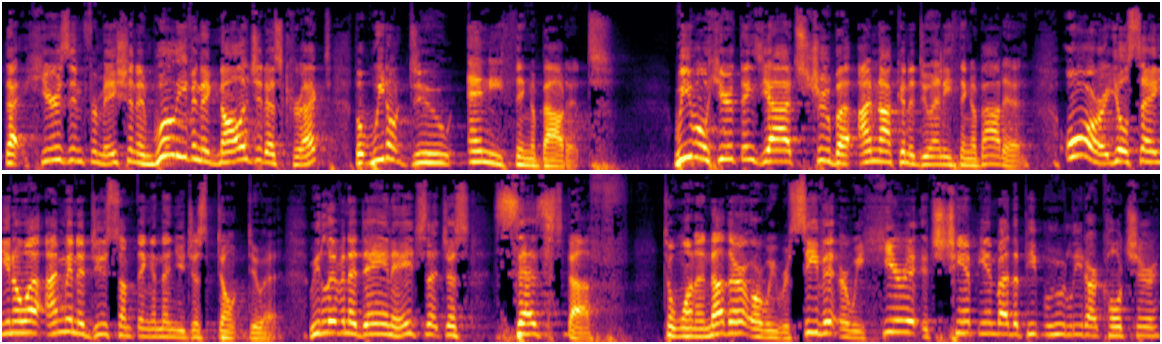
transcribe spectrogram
that hears information and we'll even acknowledge it as correct, but we don't do anything about it. We will hear things, yeah, it's true, but I'm not going to do anything about it. Or you'll say, you know what, I'm going to do something, and then you just don't do it. We live in a day and age that just says stuff to one another, or we receive it, or we hear it. It's championed by the people who lead our culture.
